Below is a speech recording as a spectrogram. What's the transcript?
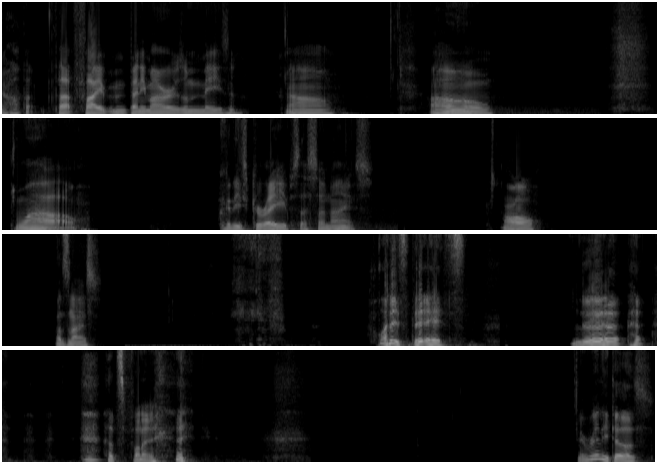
Oh, that, that fight in Benimaru is amazing. Oh. Oh. Wow. Look at these graves, they're so nice. Oh. That's nice. what is this? That's funny. it really does.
